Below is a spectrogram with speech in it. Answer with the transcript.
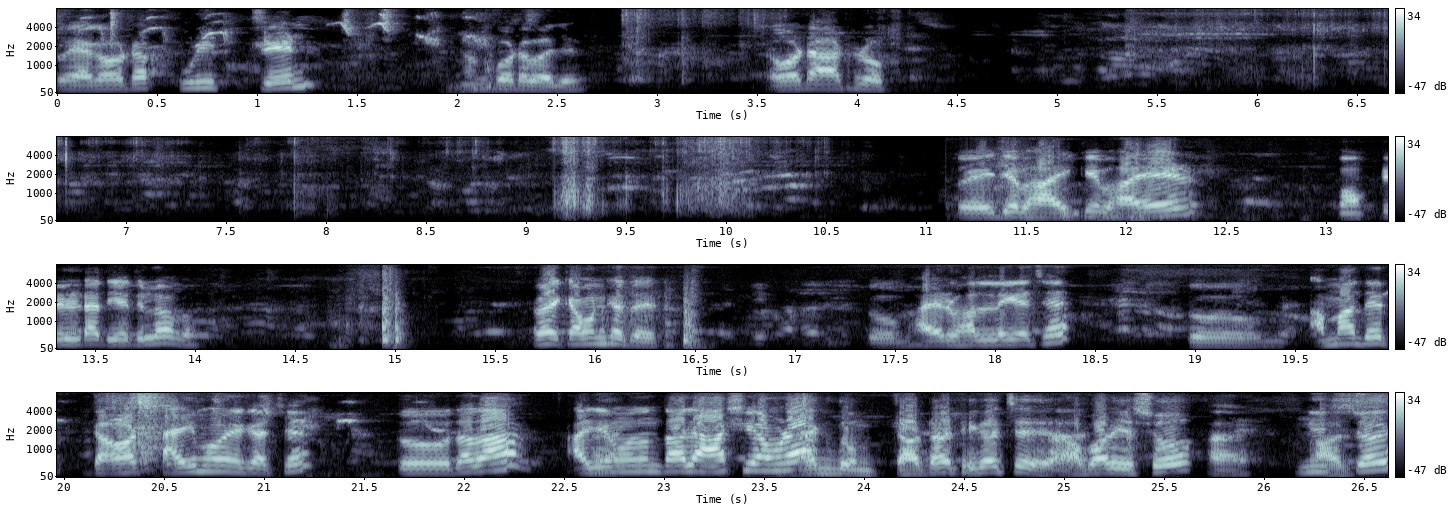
তো এগারোটা কুড়ির ট্রেন, এখন কটা বাজে? এগারোটা আঠেরো। তো এই যে ভাইকে ভাইয়ের মকটেলটা দিয়ে দিল। ভাই, কেমন খেতে? তো ভাইয়ের ভালো লেগেছে। তো আমাদের যাওয়ার টাইম হয়ে গেছে। তো দাদা আজকের মতন তাহলে আসি আমরা? একদম টাটা ঠিক আছে? হ্যাঁ। আবার এসো। হ্যাঁ নিশ্চয়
